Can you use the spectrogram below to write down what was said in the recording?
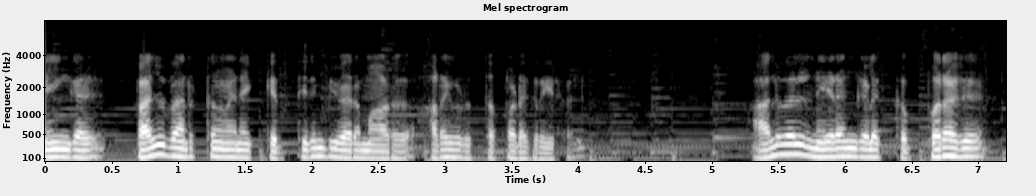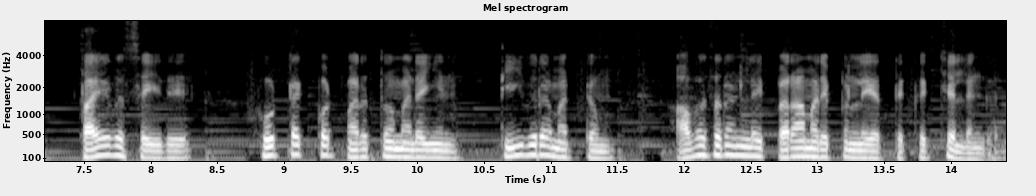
நீங்கள் பல் மருத்துவமனைக்கு திரும்பி வருமாறு அறிவுறுத்தப்படுகிறீர்கள். அலுவல் நேரங்களுக்கு பிறகு தயவு செய்து ஹூட்டக்பட் மருத்துவமனையின் தீவிர மற்றும் அவசரநிலை பராமரிப்பு நிலையத்துக்கு செல்லுங்கள்.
